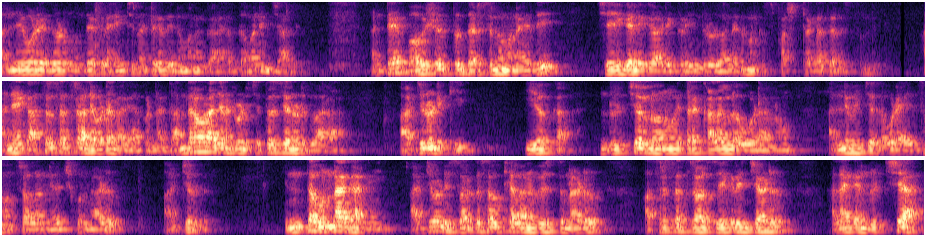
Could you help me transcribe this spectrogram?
అన్నీ కూడా ఇంద్రుడు ముందే గ్రహించినట్టుగా దీన్ని మనం గ- గమనించాలి. అంటే భవిష్యత్తు దర్శనం అనేది చేయగలిగాడు ఇక్కడ ఇంద్రుడు అనేది మనకు స్పష్టంగా తెలుస్తుంది. అనేక అస్త్రశస్త్రాలు ఇవ్వడమే కాకుండా గంధర్వరాజు అనేటువంటి చిత్రసేనుడి ద్వారా అర్జునుడికి ఈ యొక్క నృత్యంలోనూ ఇతర కళల్లో కూడాను అన్ని విద్యలను కూడా ఐదు సంవత్సరాల్లో నేర్చుకున్నాడు అర్జునుడు. ఇంత ఉన్నా కానీ అర్జునుడి స్వర్గ సౌఖ్యాలు అనుభవిస్తున్నాడు అస్త్రశస్త్రాలు స్వీకరించాడు అలాగే నృత్య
